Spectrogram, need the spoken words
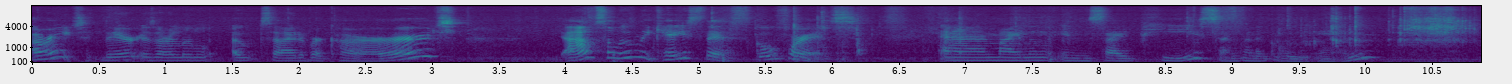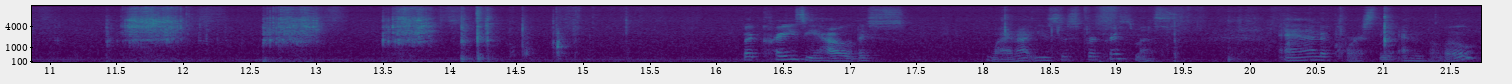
All right, there is our little outside of our card absolutely case this. Go for it. And my little inside piece, I'm going to glue in. But crazy how this, why not use this for Christmas? And of course the envelope.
